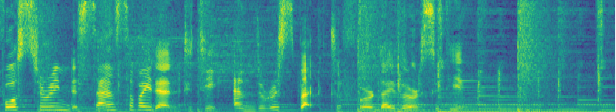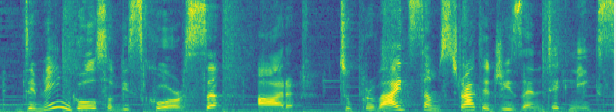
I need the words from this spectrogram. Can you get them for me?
fostering the sense of identity and the respect for diversity. The main goals of this course are to provide some strategies and techniques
